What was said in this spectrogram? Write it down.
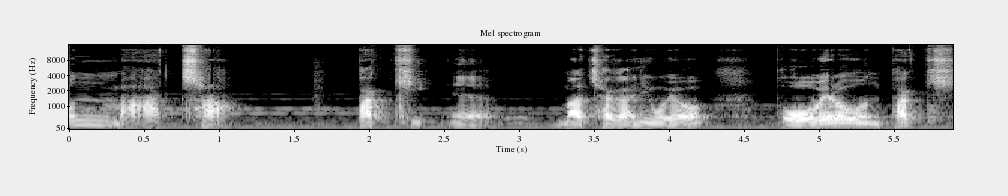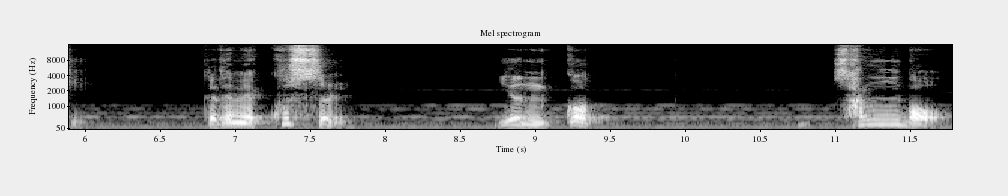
운 마차, 바퀴, 예, 마차가 아니고요. 보배로 운 바퀴, 그 다음에 구슬, 연꽃, 상보,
